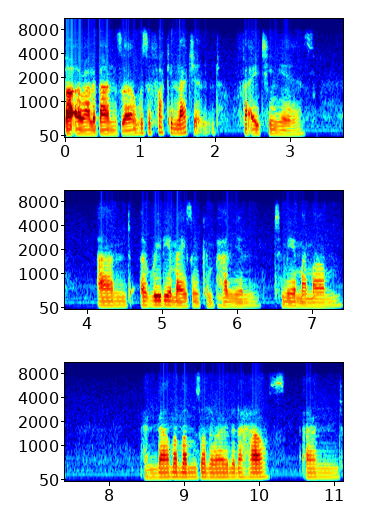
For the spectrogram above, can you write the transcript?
Alabanza was a fucking legend for 18 years and a really amazing companion to me and my mum. And now my mum's on her own in a house, and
